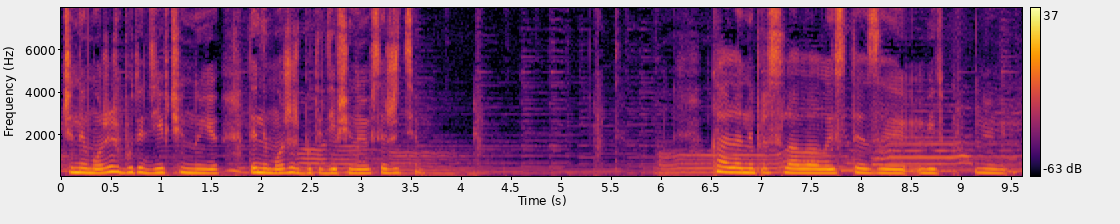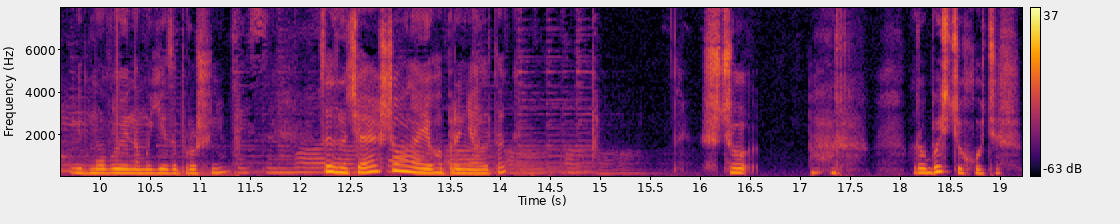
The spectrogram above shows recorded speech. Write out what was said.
Чи не можеш бути дівчиною? Ти не можеш бути дівчиною все життя. Кайла не прислала лист з від... відмовою на моє запрошення. Це означає, що вона його прийняла, так? Що роби, що хочеш.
